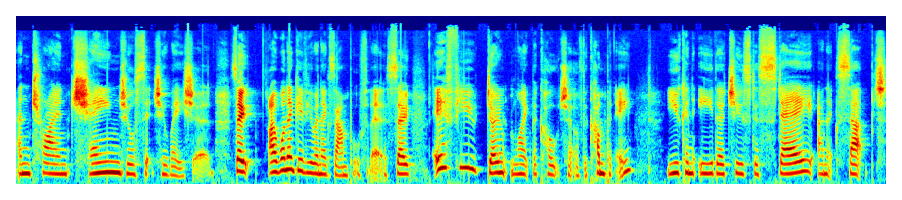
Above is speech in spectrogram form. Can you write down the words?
and try and change your situation. So, I want to give you an example for this. So, if you don't like the culture of the company, you can either choose to stay and accept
